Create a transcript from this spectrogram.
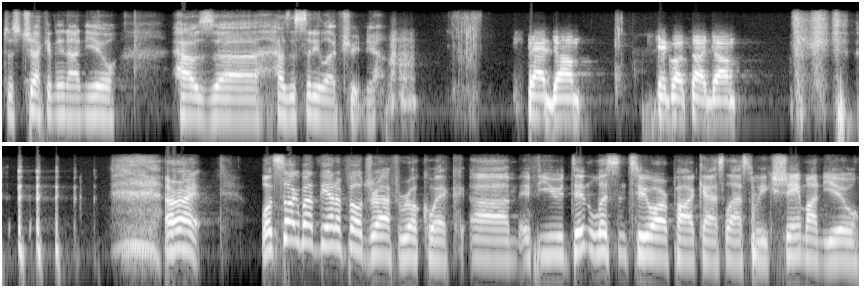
just checking in on you. How's uh how's the city life treating you? Bad, Dom. Can't go outside, Dom. All right. Let's talk about the NFL draft real quick. Um, if you didn't listen to our podcast last week, shame on you.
